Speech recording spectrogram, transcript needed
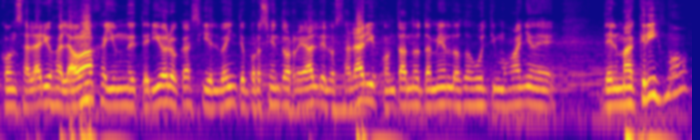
con salarios a la baja y un deterioro casi del 20% real de los salarios, contando también los dos últimos años de, del macrismo.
